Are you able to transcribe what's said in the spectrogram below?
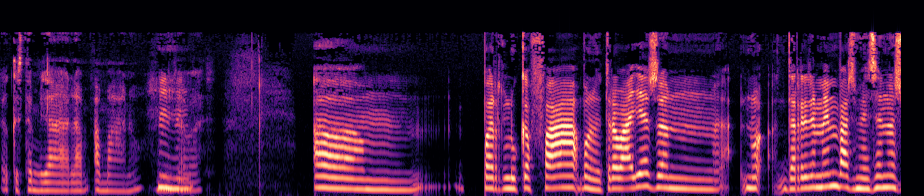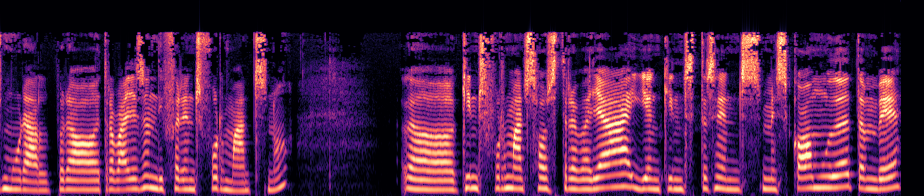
el que està més a, la, a mà, no? A baix. Um, per lo que fa... Bueno, treballes en... No, darrerament vas més en es mural, però treballes en diferents formats, no? Uh, quins formats sols treballar i en quins te sents més còmode, també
